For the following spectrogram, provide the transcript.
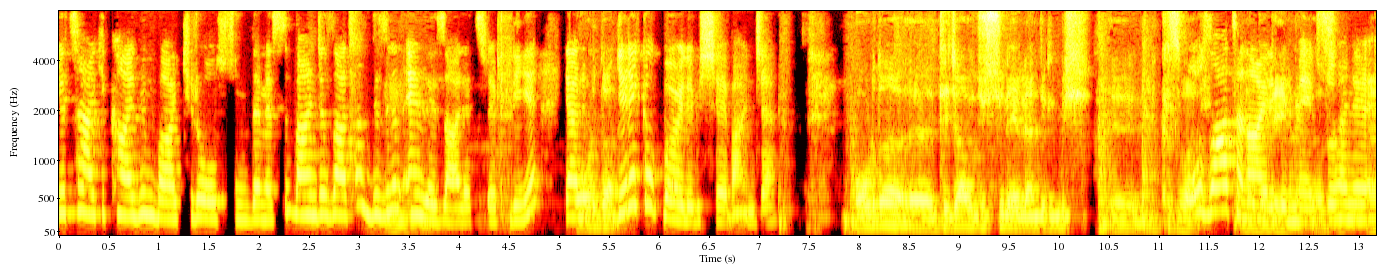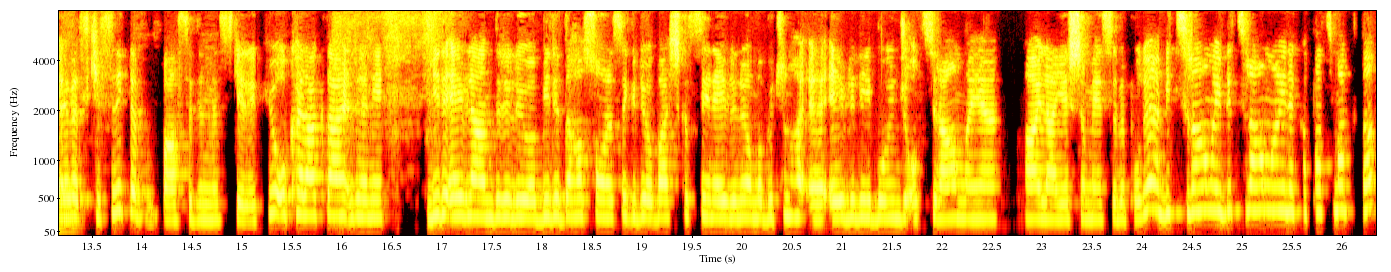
yeter ki kalbin bakire olsun demesi bence zaten dizinin hmm. en rezalet repliği. Yani orada, gerek yok böyle bir şey bence. Orada e, tecavüzcüsüyle evlendirilmiş e, bir kız var. O zaten Ona ayrı bir mevzu. Lazım. Hani evet. evet kesinlikle bahsedilmesi gerekiyor. O karakter hani biri evlendiriliyor, biri daha sonrası gidiyor başkasıyla evleniyor ama bütün e, evliliği boyunca o travmaya hala yaşamaya sebep oluyor. Yani bir travmayı bir travmayla kapatmak da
